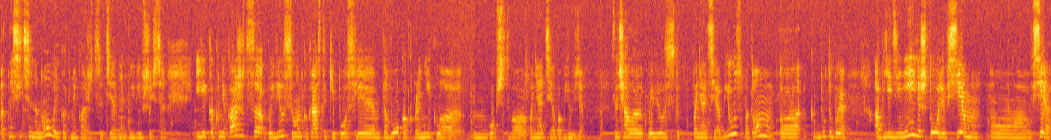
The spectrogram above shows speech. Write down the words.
относительно новый, как мне кажется, термин, появившийся. И, как мне кажется, появился он как раз-таки после того, как проникло в общество понятие об абьюзе. Сначала появилось это понятие абьюз, потом э, как будто бы объединили, что ли, всем э, все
